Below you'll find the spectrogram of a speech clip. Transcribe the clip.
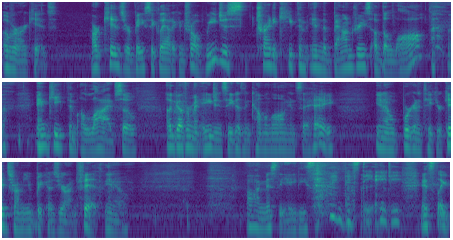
over our kids. Our kids are basically out of control. We just try to keep them in the boundaries of the law and keep them alive so a government agency doesn't come along and say, "Hey, you know, we're going to take your kids from you because you're unfit," you know. Oh, I miss the 80s. I miss the 80s. It's like,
